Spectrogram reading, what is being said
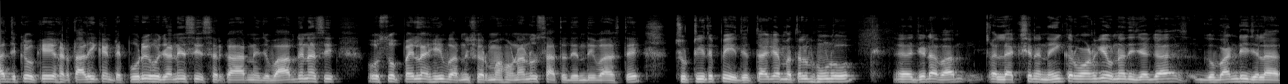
ਅੱਜ ਕਿਉਂਕਿ 48 ਘੰਟੇ ਪੂਰੇ ਹੋ ਜਾਣੇ ਸੀ, ਸਰਕਾਰ ਨੇ ਜਵਾਬ ਦੇਣਾ ਸੀ, ਉਸ ਤੋਂ ਪਹਿਲਾਂ ਹੀ ਵਰਨ ਸ਼ਰਮਾ ਹੋਣਾ ਨੂੰ 7 ਦਿਨ ਦੀ ਵਾਸਤੇ ਛੁੱਟੀ ਤੇ ਭੇਜ ਦਿੱਤਾ ਗਿਆ, ਮਤਲਬ ਹੁਣ ਉਹ ਜਿਹੜਾ ਵਾ ਇਲੈਕਸ਼ਨ ਨਹੀਂ ਕਰਵਾਉਣਗੇ, ਉਹਨਾਂ ਦੀ ਜਗ੍ਹਾ ਗਵਾਂਢੀ ਜ਼ਿਲ੍ਹਾ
